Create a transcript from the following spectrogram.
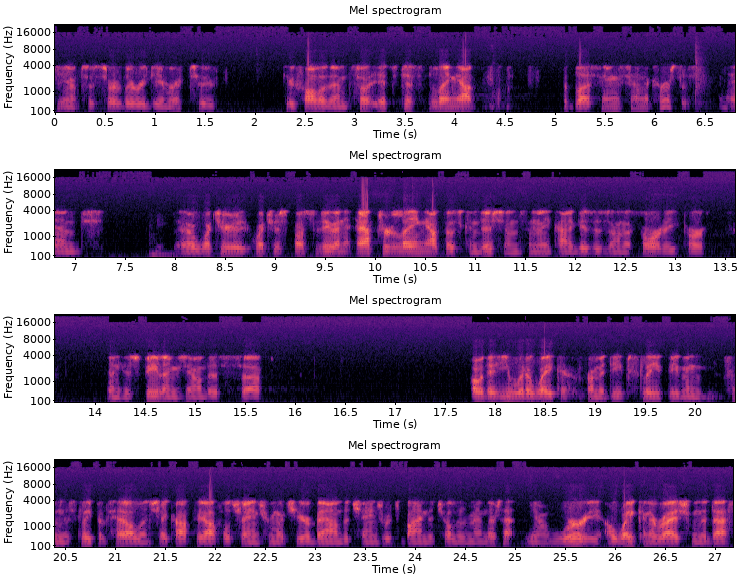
you know, to serve their Redeemer, to to follow them. So it's just laying out the blessings and the curses, and uh, what you're what you're supposed to do. And after laying out those conditions, and then he kind of gives his own authority for and his feelings. You know, this. Uh, Oh, that you would awake from a deep sleep, even from the sleep of hell, and shake off the awful chains from which you are bound, the chains which bind the children of men. There's that, you know, worry, awake and arise from the dust,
